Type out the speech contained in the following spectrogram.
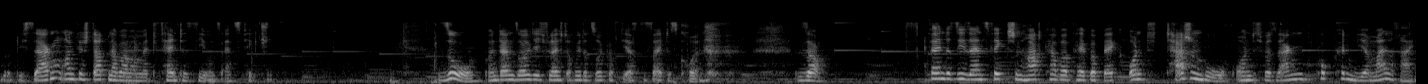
würde ich sagen. Und wir starten aber mal mit Fantasy und Science Fiction. So, und dann sollte ich vielleicht auch wieder zurück auf die erste Seite scrollen. so. Fantasy, Science Fiction, Hardcover, Paperback und Taschenbuch. Und ich würde sagen, gucken wir mal rein.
